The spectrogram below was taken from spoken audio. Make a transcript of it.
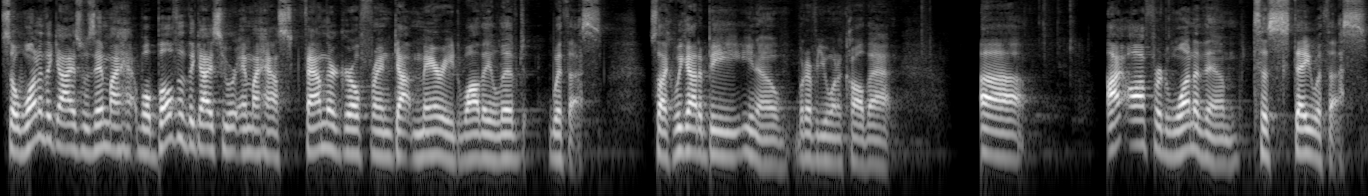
So one of the guys was in my, well, both of the guys who were in my house found their girlfriend, got married while they lived with us. So like we got to be, you know, whatever you want to call that. Uh, I offered one of them to stay with us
